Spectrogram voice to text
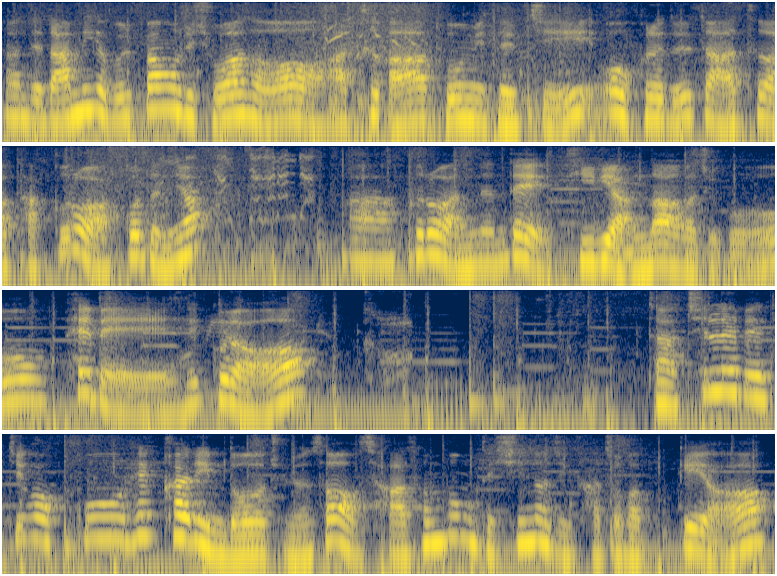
근데 나미가 물방울이 좋아서 아트가 도움이 될지. 오 그래도 일단 아트가 다 끌어왔거든요. 아 끌어왔는데 딜이 안 나와가지고 패배했고요 자 7레벨 찍었고 헤카림 넣어주면서 4선봉대 시너지 가져가 볼게요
